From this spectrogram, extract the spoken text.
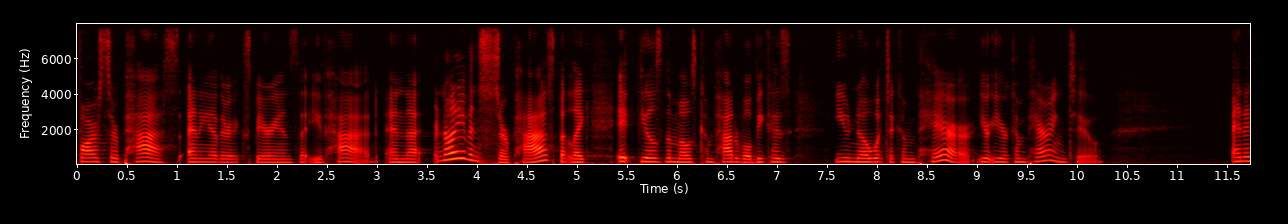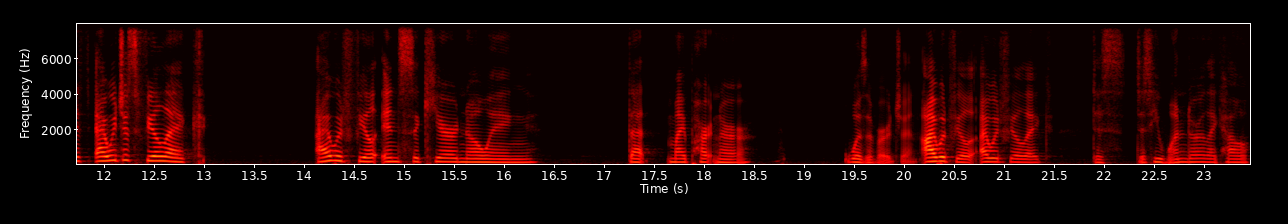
far surpass any other experience that you've had and that not even surpass but like it feels the most compatible because you know what to compare you're, you're comparing to. And it's i would just feel like i would feel insecure knowing that my partner was a virgin. I would feel i would feel like does does he wonder like how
